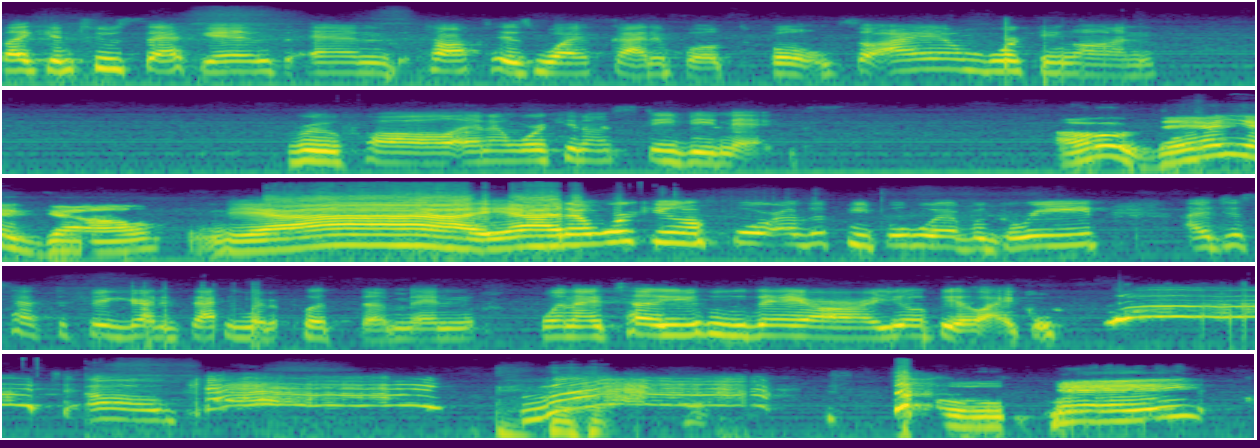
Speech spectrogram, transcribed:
like in two seconds and talked to his wife, got it booked. Boom. So I am working on Roof Hall and I'm working on Stevie Nicks. oh there you go Yeah, yeah, and I'm working on four other people who have agreed. I just have to figure out exactly where to put them. And when I tell you who they are, you'll be like, "What? Okay." What?" okay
